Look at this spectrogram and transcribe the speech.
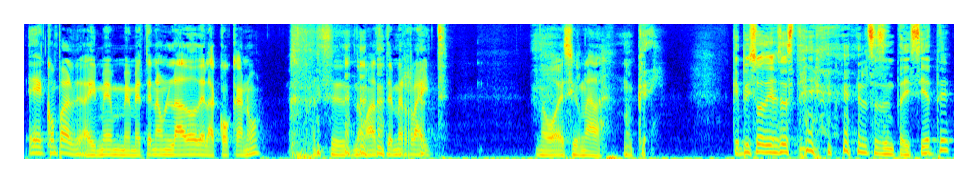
eh, compa, ahí me, meten a un lado de la coca, ¿no? nomás deme right. No voy a decir nada. Ok. ¿Qué episodio es este? ¿El 67?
